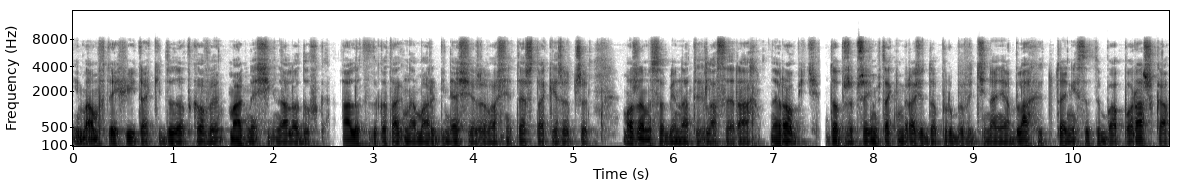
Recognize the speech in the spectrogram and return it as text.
i mam w tej chwili taki dodatkowy magnesik na lodówkę. Ale to tylko tak na marginesie, że właśnie też takie rzeczy możemy sobie na tych laserach robić. Dobrze, przejdźmy w takim razie do próby wycinania blachy. Tutaj niestety była porażka,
